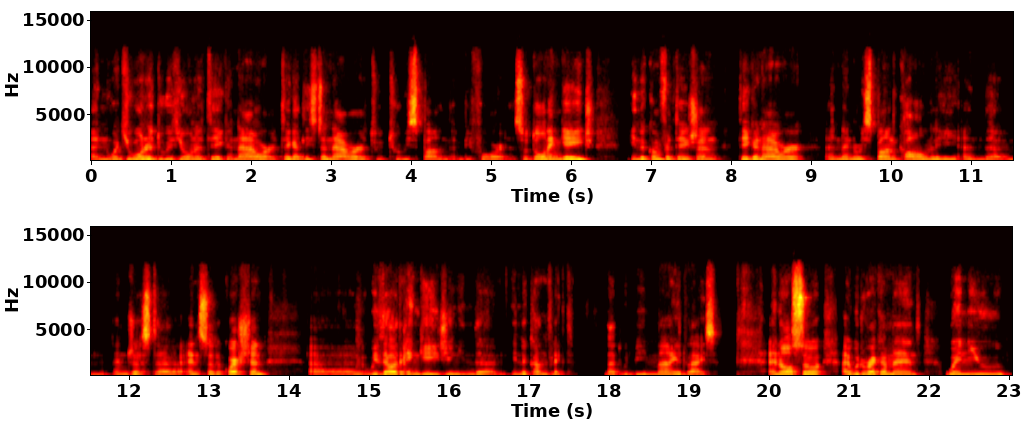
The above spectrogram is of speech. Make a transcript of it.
And what you want to do is you want to take an hour, take at least an hour to to respond before. So don't engage in the confrontation. Take an hour and then respond calmly and um, and just uh, answer the question uh, without engaging in the in the conflict. That would be my advice. And also, I would recommend when you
